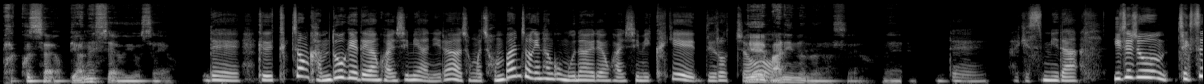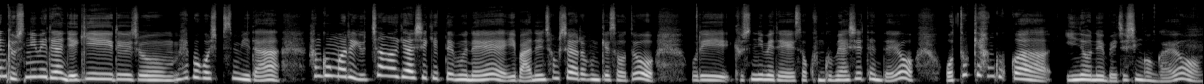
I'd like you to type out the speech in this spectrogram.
바꿨어요. 변했어요, 요새요. 네. 그 특정 감독에 대한 관심이 아니라 정말 전반적인 한국 문화에 대한 관심이 크게 늘었죠. 예, 많이 늘어났어요. 네. 네. 알겠습니다. 이제 좀 잭슨 교수님에 대한 얘기를 좀 해보고 싶습니다. 한국말을 유창하게 하시기 때문에 이 많은 청취자 여러분께서도 우리 교수님에 대해서 궁금해 하실 텐데요. 어떻게 한국과 인연을 맺으신 건가요?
